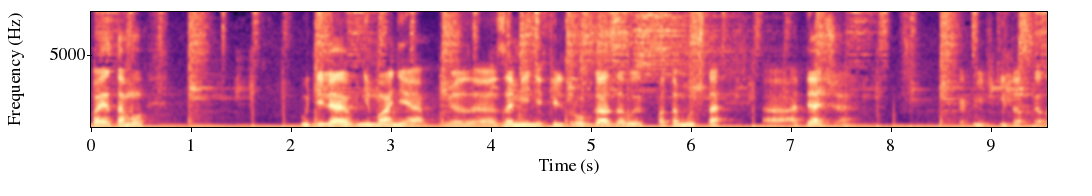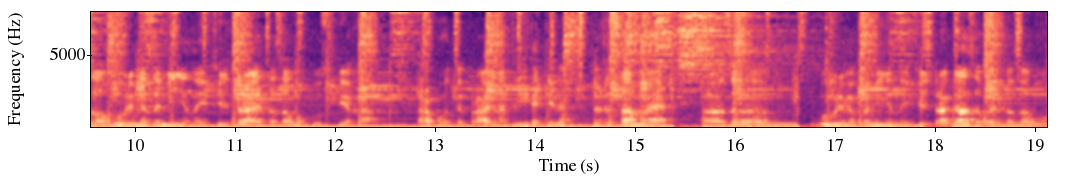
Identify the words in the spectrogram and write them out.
поэтому уделяю внимание э, замене фильтров газовых, потому что, э, опять же, как Никита сказал, вовремя замененные фильтра – это залог успеха работы правильно двигателя. То же самое, э, вовремя помененные фильтра газовые – это залог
